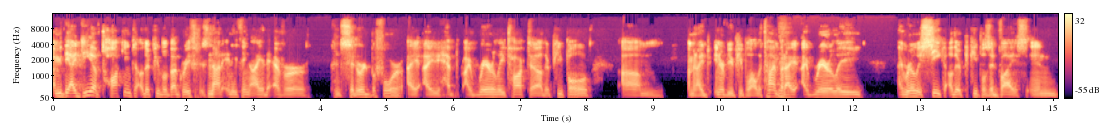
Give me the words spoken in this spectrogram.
I mean the idea of talking to other people about grief is not anything I had ever considered before. I, I have I rarely talk to other people um, I mean, I interview people all the time, but I, I rarely, I rarely seek other people's advice in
